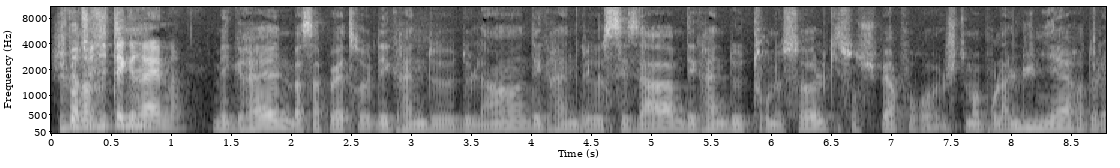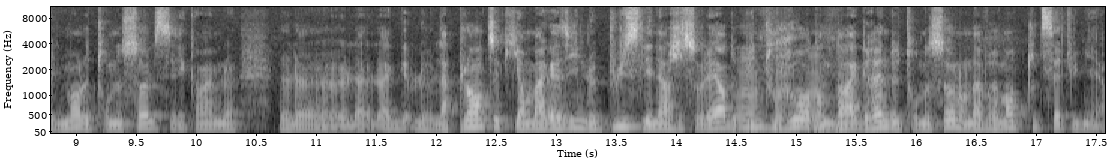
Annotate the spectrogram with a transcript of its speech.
Je vais Quand tu dis tes graines mes graines, bah, ça peut être des graines de, de lin, des graines de sésame, des graines de tournesol qui sont super pour euh, justement pour la lumière de l'aliment. Le tournesol, c'est quand même la, plante qui emmagasine le plus l'énergie solaire depuis mmh. toujours. Donc mmh. dans la graine de tournesol, on a vraiment toute cette lumière.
